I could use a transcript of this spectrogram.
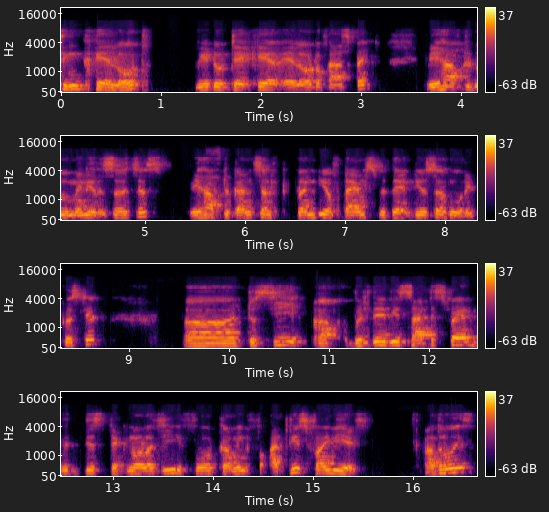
think a lot. We do take care a lot of aspect. We have to do many researches. We have to consult plenty of times with the end user who requested uh, to see uh, will they be satisfied with this technology for coming for at least five years otherwise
